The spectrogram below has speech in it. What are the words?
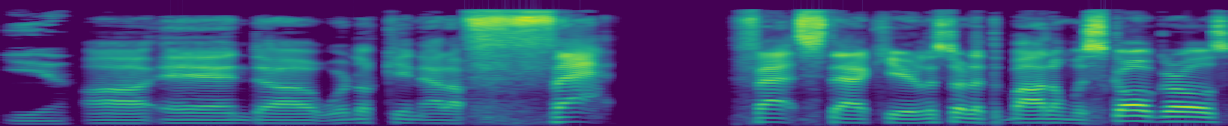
Yeah. Uh, and uh, we're looking at a fat, fat stack here. Let's start at the bottom with Skullgirls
